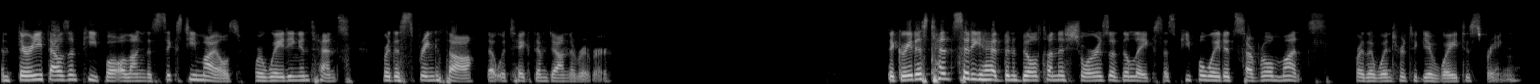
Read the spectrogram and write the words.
and 30,000 people along the 60 miles were waiting in tents for the spring thaw that would take them down the river. The greatest tent city had been built on the shores of the lakes as people waited several months for the winter to give way to spring.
